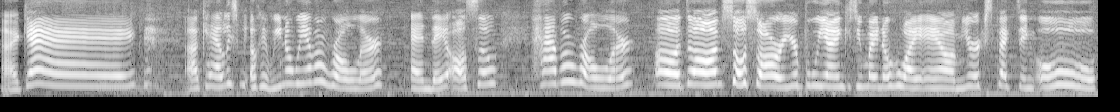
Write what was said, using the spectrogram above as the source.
okay. Okay, at least we, okay, we know we have a roller and they also have a roller. Oh, no, I'm so sorry. You're Booyang because you might know who I am. You're expecting, oh,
